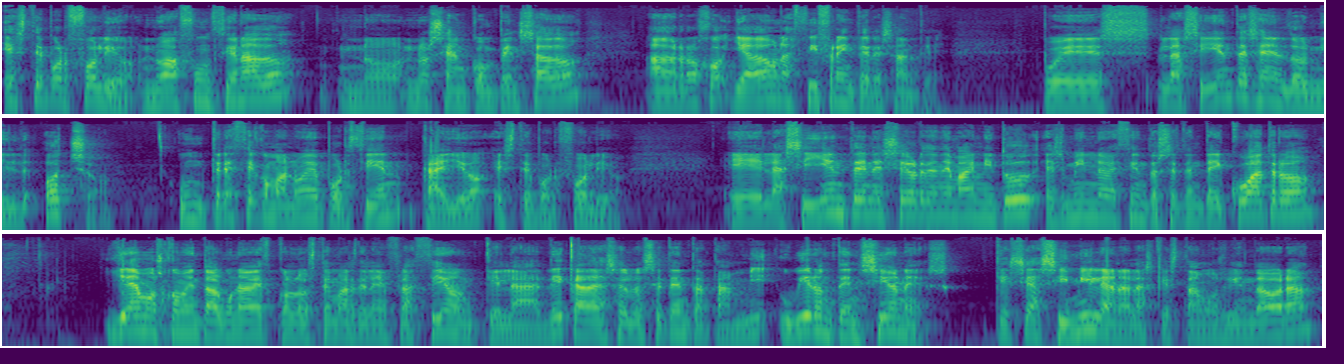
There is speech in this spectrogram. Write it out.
este portfolio no ha funcionado, no, no se han compensado, a rojo y ha dado una cifra interesante. Pues la siguiente es en el 2008, un 13,9% cayó este portfolio. Eh, la siguiente en ese orden de magnitud es 1974. Ya hemos comentado alguna vez con los temas de la inflación que la década de los 70 también hubieron tensiones que se asimilan a las que estamos viendo ahora.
